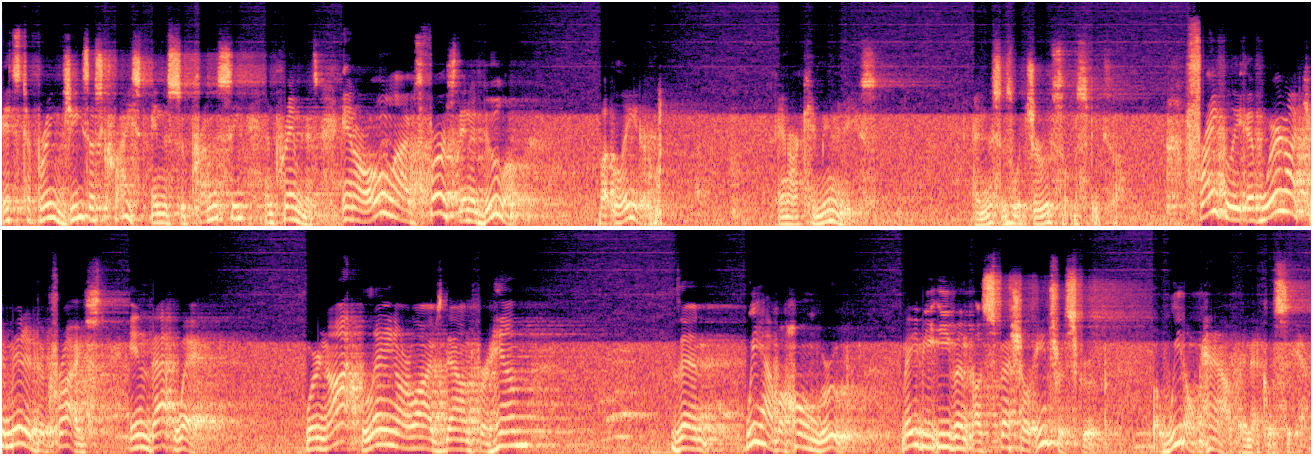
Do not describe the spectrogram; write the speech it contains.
It's to bring Jesus Christ into supremacy and preeminence in our own lives first in a Adullam, but later in our communities. And this is what Jerusalem speaks of. Frankly, if we're not committed to Christ in that way, we're not laying our lives down for Him, then we have a home group, maybe even a special interest group, but we don't have an ecclesia.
